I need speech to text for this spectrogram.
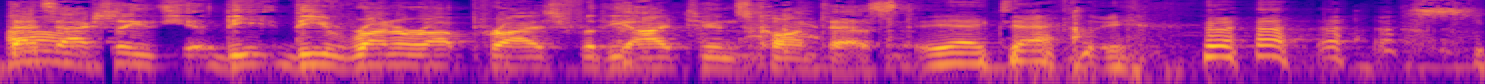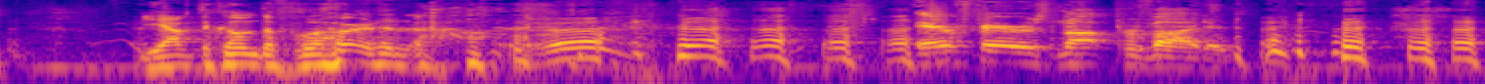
That's Um, actually the, the, the runner-up prize for the iTunes contest. yeah, exactly. You have to come to Florida. though. Airfare is not provided.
